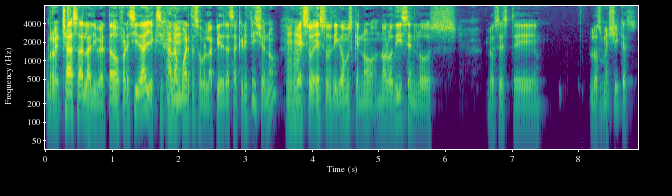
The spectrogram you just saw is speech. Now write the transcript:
rechaza la libertad ofrecida y exija la muerte sobre la piedra de sacrificio, ¿no? Eso, eso digamos que no, no lo dicen los, los, este, los mexicas.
